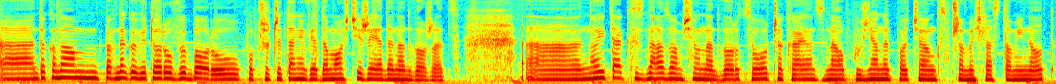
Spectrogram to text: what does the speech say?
e, dokonałam pewnego wieczoru wyboru po przeczytaniu wiadomości, że jadę na dworzec. E, no i tak znalazłam się na dworcu, czekając na opóźniony pociąg z Przemyśla 100 minut,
